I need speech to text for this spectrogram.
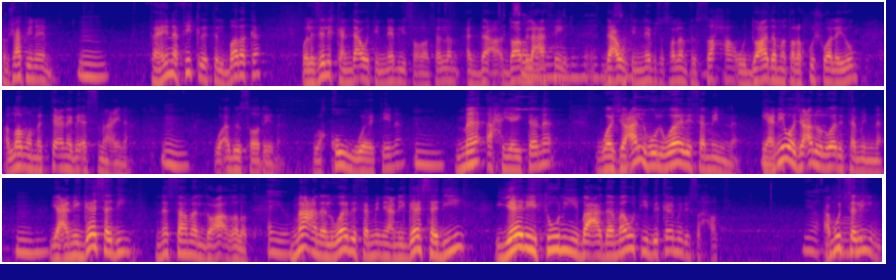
فمش عارف ينام مم. فهنا فكرة البركة ولذلك كان دعوة النبي صلى الله عليه وسلم الدعاء بالعافية دعوة. النبي صلى الله عليه وسلم في الصحة والدعاء ده ما تركوش ولا يوم اللهم متعنا بأسماعنا. وأبصارنا وقواتنا. ما أحييتنا واجعله الوارث منا يعني إيه واجعله الوارث منا. يعني جسدي الناس فاهمة الدعاء غلط أيوه معنى الوارث منا يعني جسدي يرثني بعد موتي بكامل صحتي أموت. سليم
